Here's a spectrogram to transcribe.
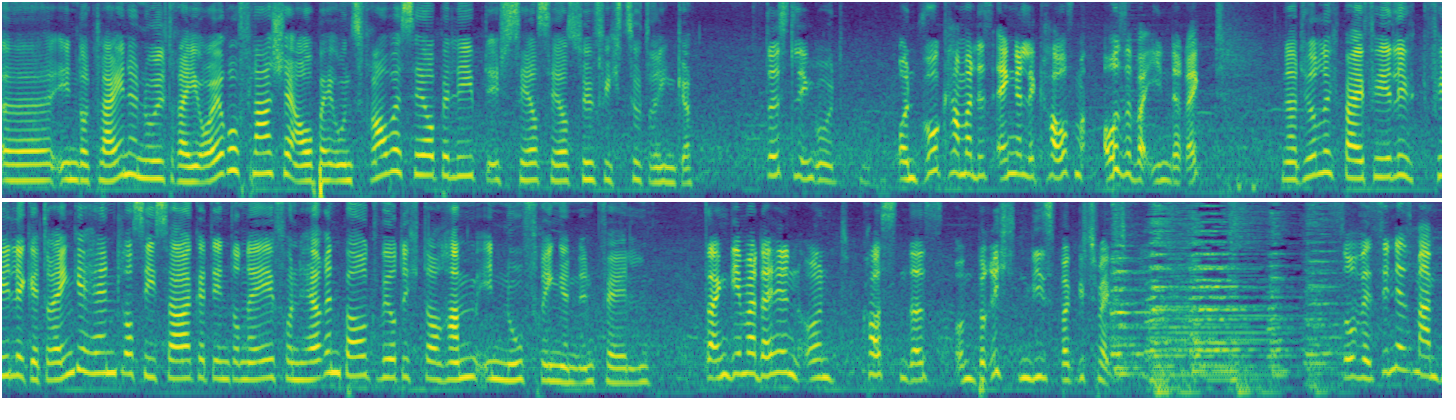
äh, in der kleinen 0,3 Euro Flasche, auch bei uns Frauen sehr beliebt, ist sehr, sehr süffig zu trinken. Das klingt gut. Und wo kann man das Engele kaufen, außer bei Ihnen direkt? Natürlich bei vielen viele Getränkehändler. Sie sagen, in der Nähe von Herrenberg würde ich der Hamm in Nufringen empfehlen. Dann gehen wir dahin und kosten das und berichten, wie es wirklich schmeckt. So, wir sind jetzt mal ein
